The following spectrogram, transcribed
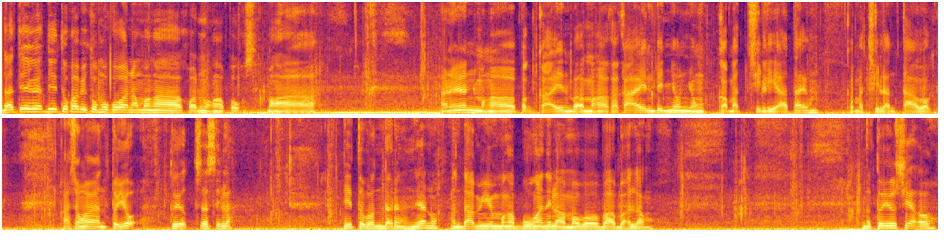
Dati dito kami kumukuha ng mga kon mga folks, mga ano yun, yung mga pagkain, ba- mga kakain din yun, yung kamatsili ata yung kamatsili ang tawag. Kaso ngayon tuyo, tuyo sa sila. Dito banda rin, yan oh, ang dami yung mga bunga nila, mabababa lang. Natuyo siya oh,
